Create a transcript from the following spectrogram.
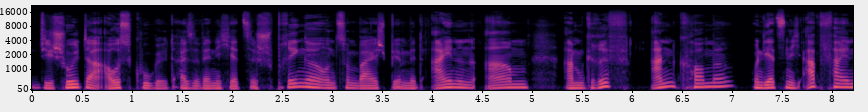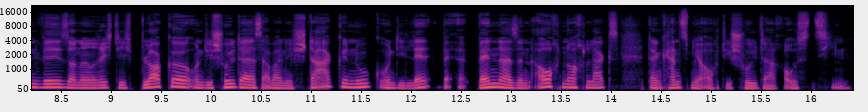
die Schulter auskugelt. Also wenn ich jetzt springe und zum Beispiel mit einem Arm am Griff ankomme und jetzt nicht abfallen will, sondern richtig blocke und die Schulter ist aber nicht stark genug und die Bänder sind auch noch lax, dann kann es mir auch die Schulter rausziehen.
